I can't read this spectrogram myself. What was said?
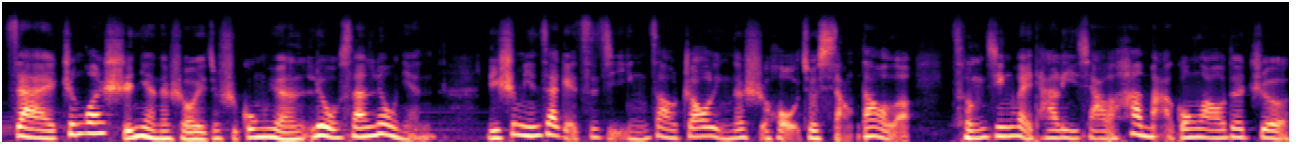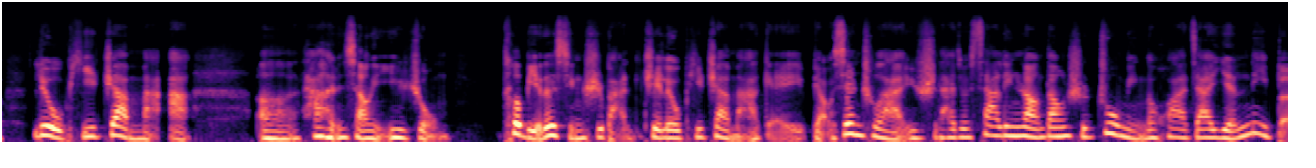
在贞观十年的时候，也就是公元六三六年，李世民在给自己营造昭陵的时候，就想到了曾经为他立下了汗马功劳的这六匹战马。呃，他很想以一种特别的形式把这六匹战马给表现出来，于是他就下令让当时著名的画家阎立本。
